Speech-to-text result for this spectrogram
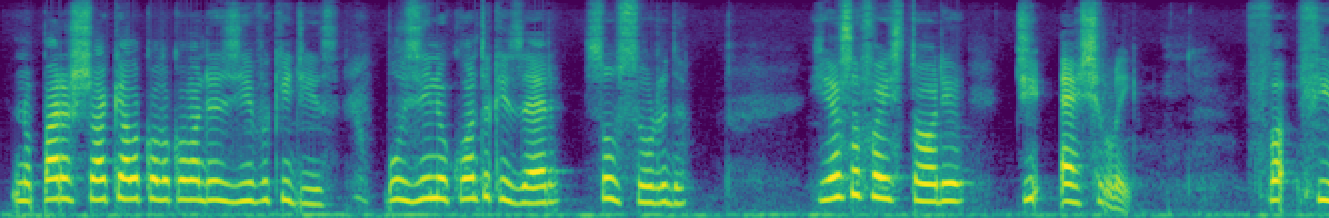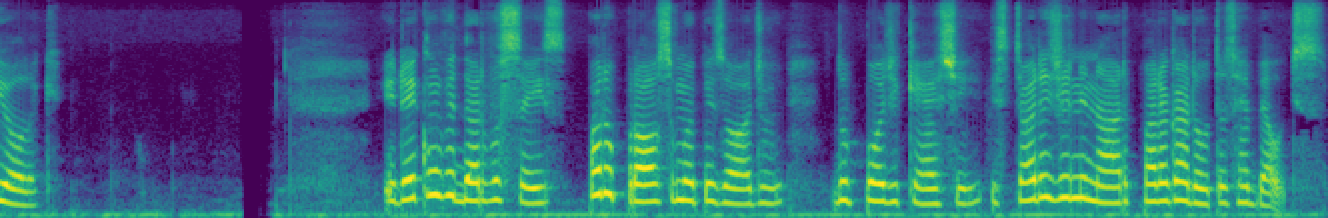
no para-choque ela colocou um adesivo que diz: Buzine o quanto quiser, sou surda. E essa foi a história de Ashley Fiolek. Irei convidar vocês para o próximo episódio do podcast Histórias de Ninar para Garotas Rebeldes.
